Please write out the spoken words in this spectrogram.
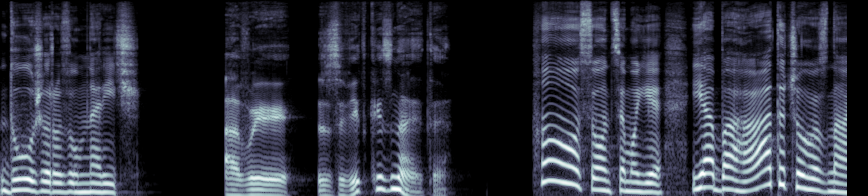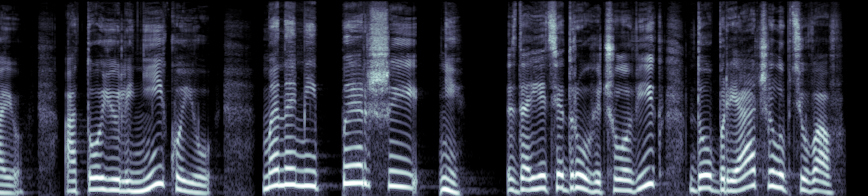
дуже розумна річ. А ви звідки знаєте? О, сонце моє, я багато чого знаю, а тою лінійкою мене мій перший ні, здається, другий чоловік добряче лупцював.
